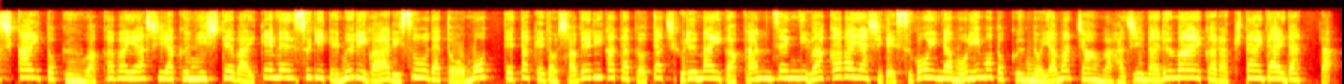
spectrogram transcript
橋海人くん若林役にしてはイケメンすぎて無理がありそうだと思ってたけど喋り方と立ち振る舞いが完全に若林ですごいな森本くんの山ちゃんは始まる前から期待大だった。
